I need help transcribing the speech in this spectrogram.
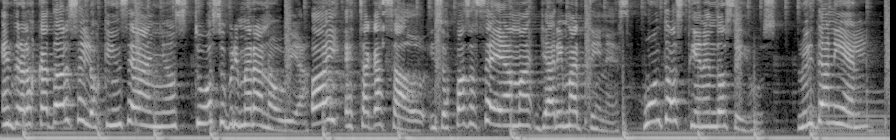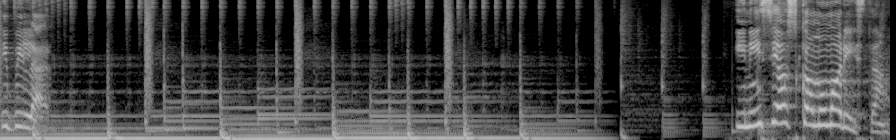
Entre los 14 y los 15 años tuvo su primera novia. Hoy está casado y su esposa se llama Yari Martínez. Juntos tienen dos hijos, Luis Daniel y Pilar. Inicios como humorista.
